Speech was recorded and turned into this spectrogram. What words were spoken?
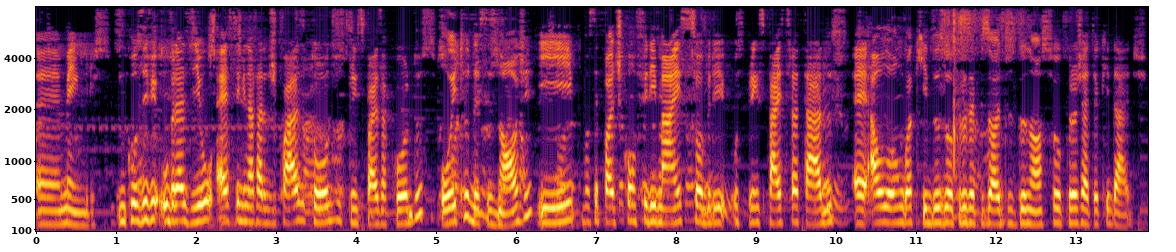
é, membros. Inclusive, o Brasil é signatário de quase todos os principais acordos, oito desses nove, e você pode conferir mais sobre os principais tratados é, ao longo aqui dos outros episódios do nosso projeto Equidade.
